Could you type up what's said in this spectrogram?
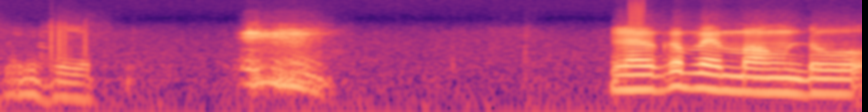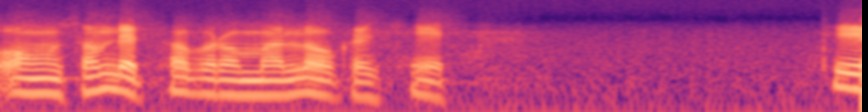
เป็นเหตุเราก็ไปมองดูองค์สมเด็จพระบรมโลกเชษที่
